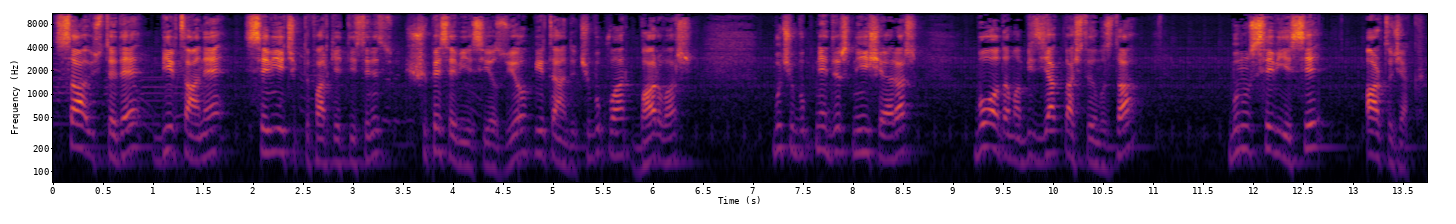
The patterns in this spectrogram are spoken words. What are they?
sağ üstte de bir tane seviye çıktı fark ettiyseniz. Şüphe seviyesi yazıyor. Bir tane de çubuk var. Bar var. Bu çubuk nedir? Ne işe yarar? Bu adama biz yaklaştığımızda bunun seviyesi artacak.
